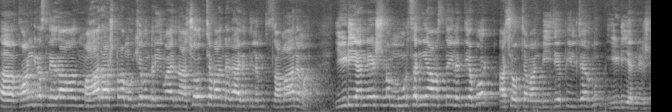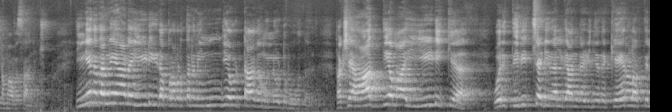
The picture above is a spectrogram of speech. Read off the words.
കോൺഗ്രസ് നേതാവും മഹാരാഷ്ട്ര മുഖ്യമന്ത്രിയുമായിരുന്ന അശോക് ചവാന്റെ കാര്യത്തിലും സമാനമാണ്. ഇ ഡി അന്വേഷണം മൂർധന്യാവസ്ഥയിലെത്തിയപ്പോൾ അശോക് ചവാൻ ബി ജെ പിയിൽ ചേർന്നു ഇ ഡി അന്വേഷണം അവസാനിച്ചു. ഇങ്ങനെ തന്നെയാണ് ഇ ഡിയുടെ പ്രവർത്തനം ഇന്ത്യ ഒട്ടാകെ മുന്നോട്ട് പോകുന്നത്. പക്ഷെ ആദ്യമായി ഇ ഡിക്ക് ഒരു തിരിച്ചടി നൽകാൻ കഴിഞ്ഞത് കേരളത്തിൽ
